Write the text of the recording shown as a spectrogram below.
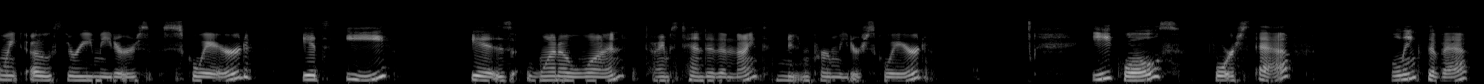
0.03 meters squared. Its E is 101 times 10 to the ninth Newton per meter squared equals force F, length of F,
